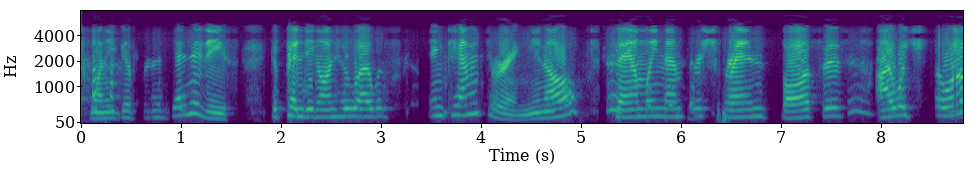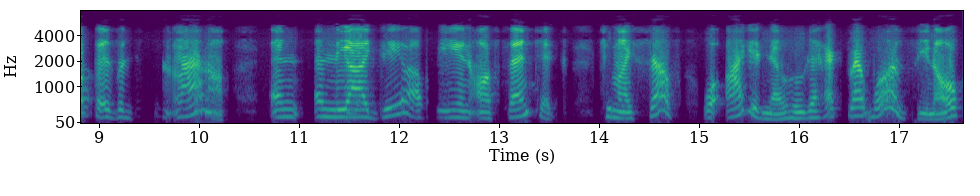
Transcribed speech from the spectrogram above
twenty different identities, depending on who I was encountering. You know, family members, friends, bosses. I would show up as a Lana, and and the idea of being authentic to myself well, I didn't know who the heck that was, you know.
